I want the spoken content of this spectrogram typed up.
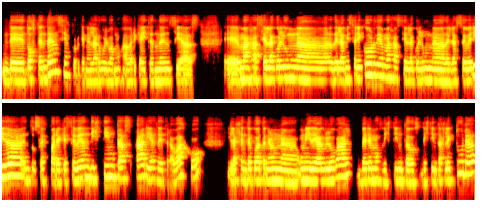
de dos tendencias, porque en el árbol vamos a ver que hay tendencias eh, más hacia la columna de la misericordia, más hacia la columna de la severidad, entonces para que se vean distintas áreas de trabajo, y la gente pueda tener una, idea global. Veremos distintos, distintas lecturas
